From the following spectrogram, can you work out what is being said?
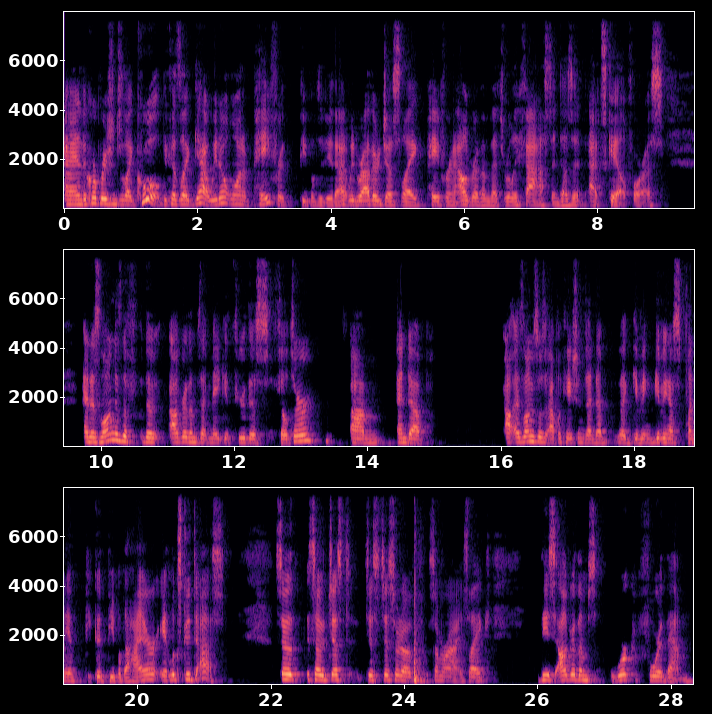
And the corporations are like, cool, because like, yeah, we don't want to pay for people to do that. We'd rather just like pay for an algorithm that's really fast and does it at scale for us. And as long as the the algorithms that make it through this filter um, end up uh, as long as those applications end up like giving giving us plenty of good people to hire it looks good to us. So so just just just sort of summarize like these algorithms work for them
